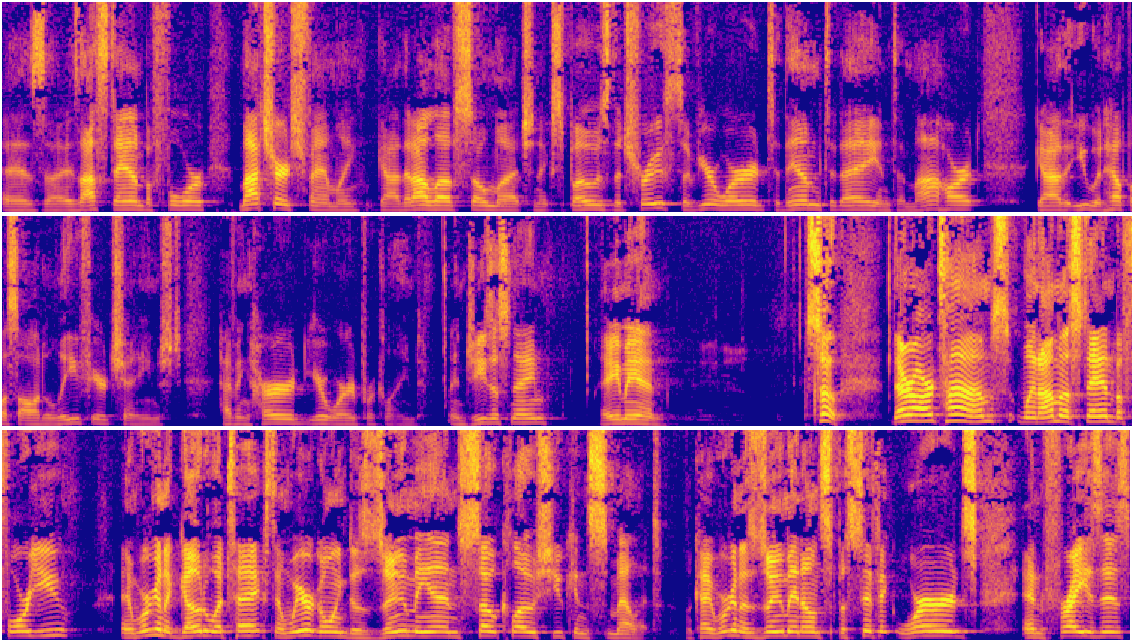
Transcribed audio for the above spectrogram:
as, uh, as I stand before my church family, God, that I love so much and expose the truths of your word to them today and to my heart, God, that you would help us all to leave here changed, having heard your word proclaimed. In Jesus' name, amen. So, there are times when I'm going to stand before you and we're going to go to a text and we're going to zoom in so close you can smell it. Okay, we're going to zoom in on specific words and phrases.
